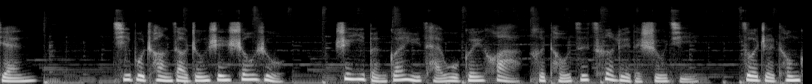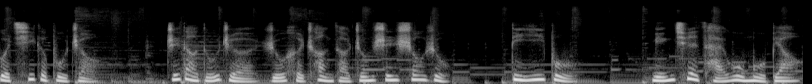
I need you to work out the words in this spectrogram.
前七步创造终身收入是一本关于财务规划和投资策略的书籍。作者通过七个步骤，指导读者如何创造终身收入。第一步，明确财务目标。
